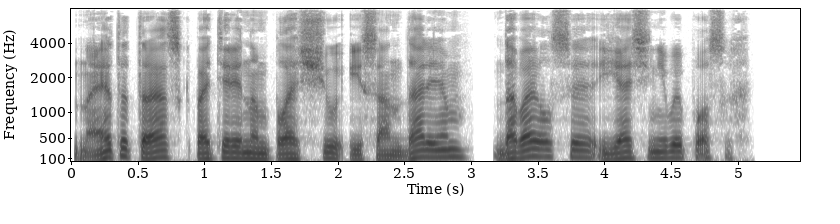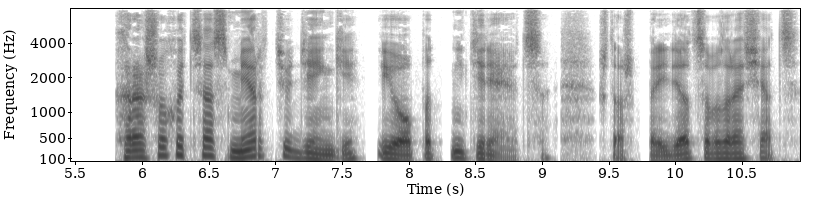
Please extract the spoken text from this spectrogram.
на этот раз к потерянным плащу и сандалиям добавился ясеневый посох. Хорошо, хоть со смертью деньги и опыт не теряются. Что ж, придется возвращаться.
